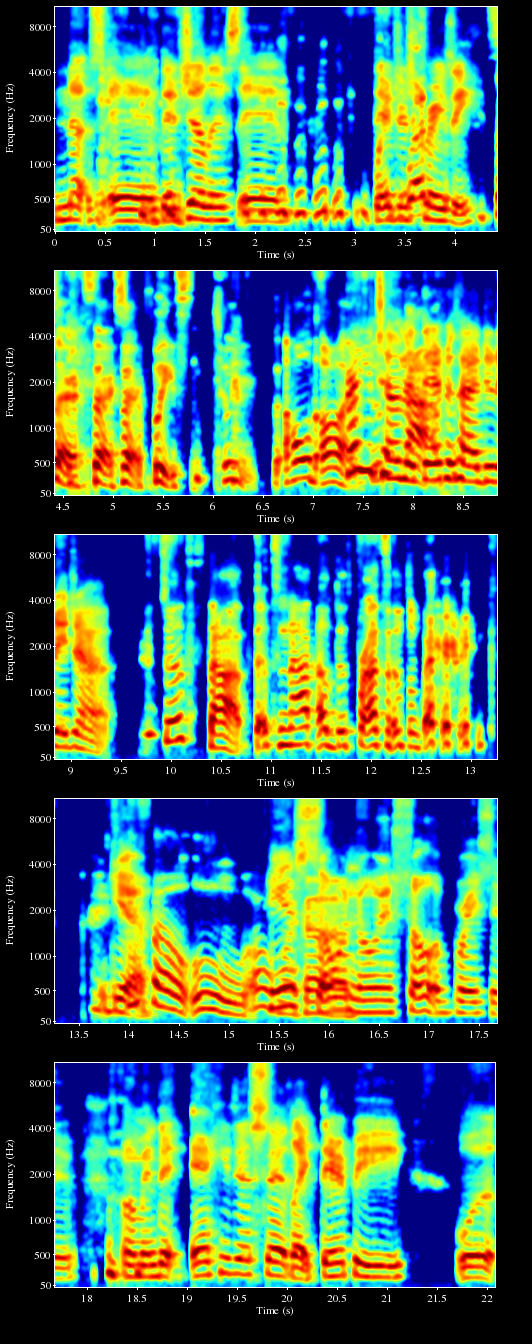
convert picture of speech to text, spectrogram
nuts and they're jealous and they're just what? crazy. Sir, sir, sir, please. Hold on. How are you just telling stop. the therapist how to do their job? Just stop. That's not how this process works. Yeah. So, ooh, oh he is God. so annoying, so abrasive. Um, and the, and he just said like therapy was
